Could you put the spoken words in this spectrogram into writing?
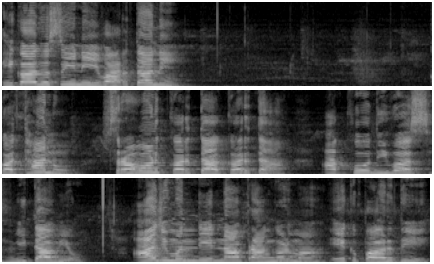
એકાદશીની વાર્તાની કથાનું શ્રવણ કરતાં કરતાં આખો દિવસ વિતાવ્યો. આ જ મંદિરના પ્રાંગણમાં એક પારધી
